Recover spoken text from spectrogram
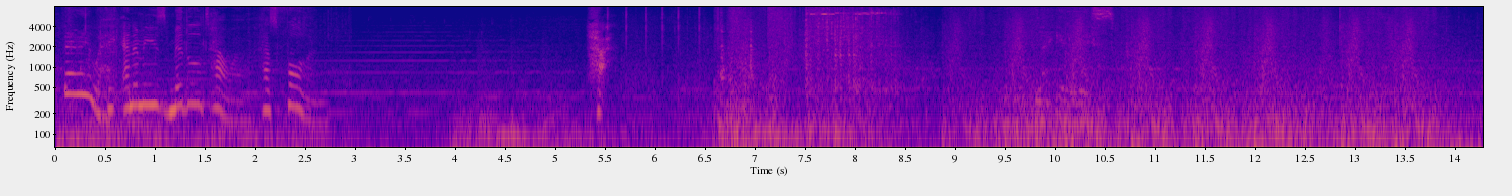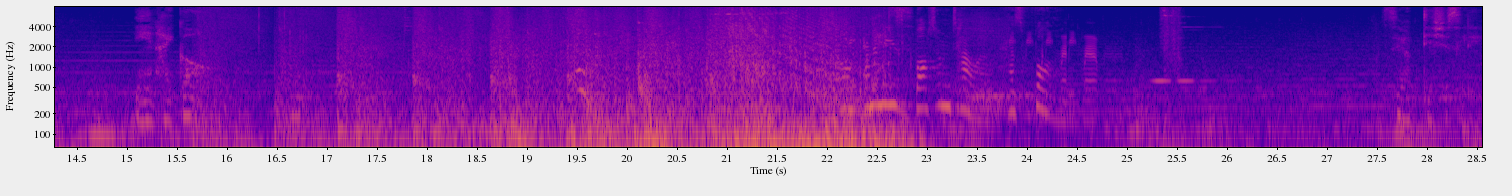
Very well. The enemy's middle tower has fallen. Bottom tower has fallen. Surreptitiously.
